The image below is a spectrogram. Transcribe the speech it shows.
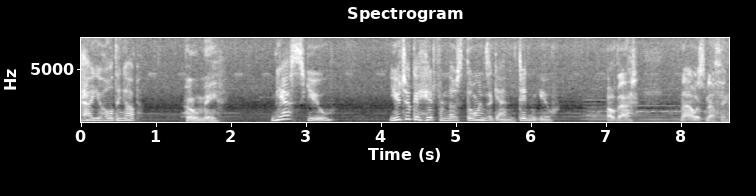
How you holding up? Who, me? Yes, you. You took a hit from those thorns again, didn't you? Oh, that? That was nothing.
